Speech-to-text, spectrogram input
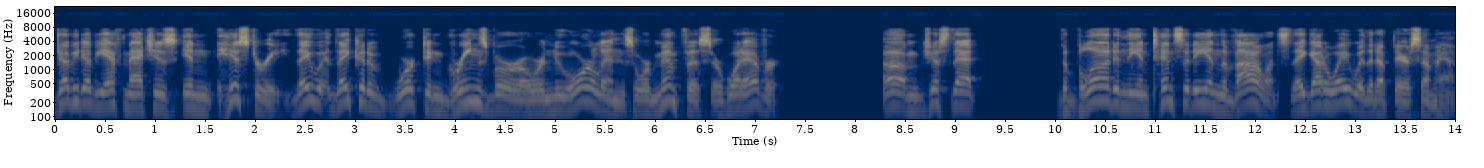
WWF matches in history. They they could have worked in Greensboro or New Orleans or Memphis or whatever. Um, just that the blood and the intensity and the violence, they got away with it up there somehow.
